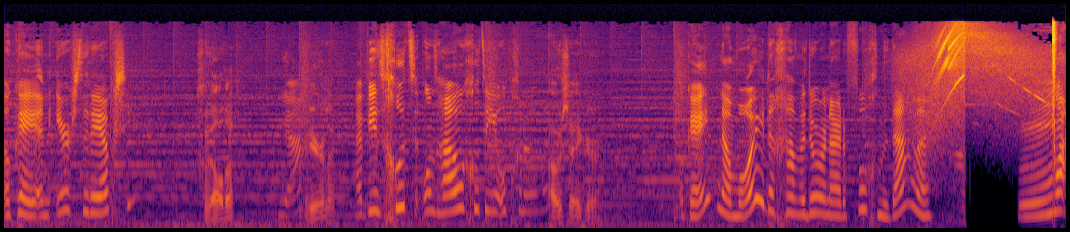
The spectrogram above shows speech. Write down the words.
Oké, een eerste reactie? Geweldig. Ja? Heerlijk. Heb je het goed onthouden, goed in je opgenomen? Oh, zeker. Oké, okay, nou mooi. Dan gaan we door naar de volgende dame. Mwah.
